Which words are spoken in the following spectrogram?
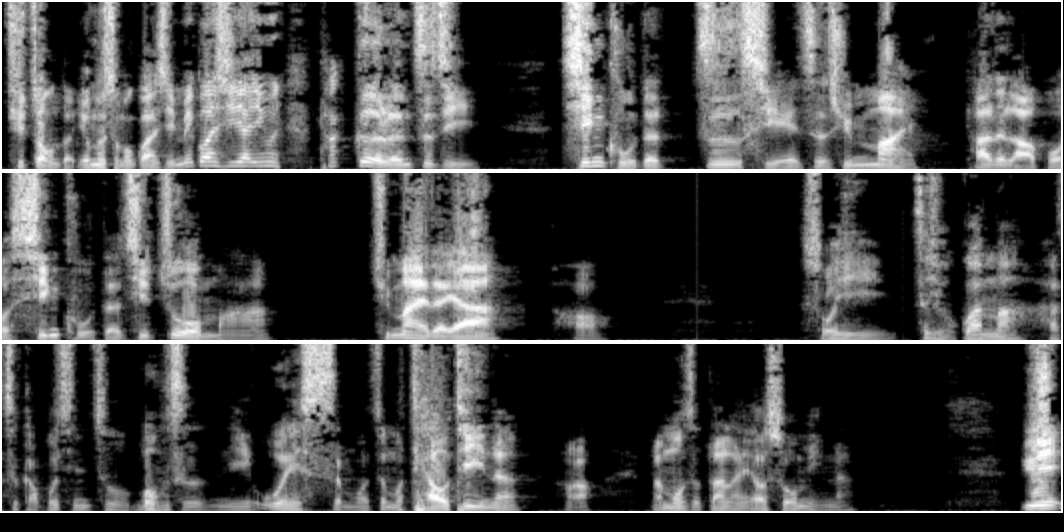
去种的？有没有什么关系？没关系啊，因为他个人自己辛苦的织鞋子去卖，他的老婆辛苦的去做麻去卖的呀。好，所以这有关吗？还是搞不清楚？孟子，你为什么这么挑剔呢？啊，那孟子当然要说明了。曰：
